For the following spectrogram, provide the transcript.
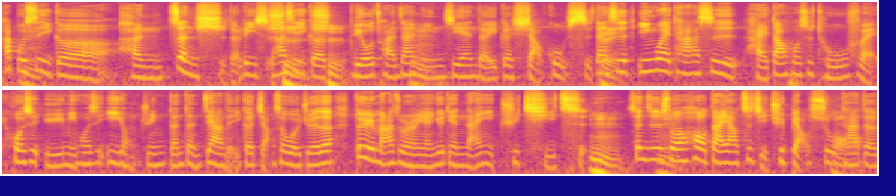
它不是一个很正史的历史，它是一个流传在民间的一个小故事。但是因为他是海盗，或是土匪，或是渔民，或是义勇军等等这样的一个角色，我觉得对于马祖人而言有点难以去启齿。嗯，甚至说后代要自己去表述他的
